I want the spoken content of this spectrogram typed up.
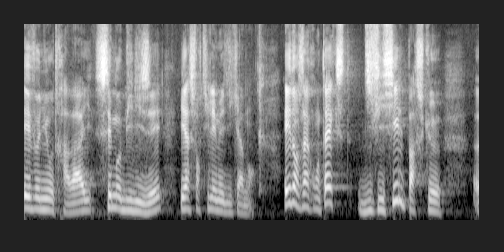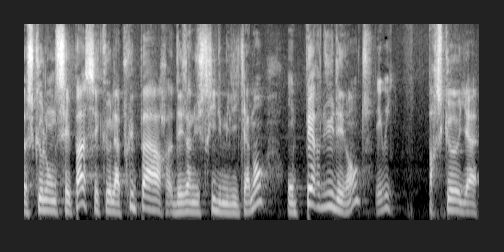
est venu au travail, s'est mobilisé et a sorti les médicaments. Et dans un contexte difficile, parce que euh, ce que l'on ne sait pas, c'est que la plupart des industries du médicament ont perdu des ventes. Et oui. Parce qu'il n'y a,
